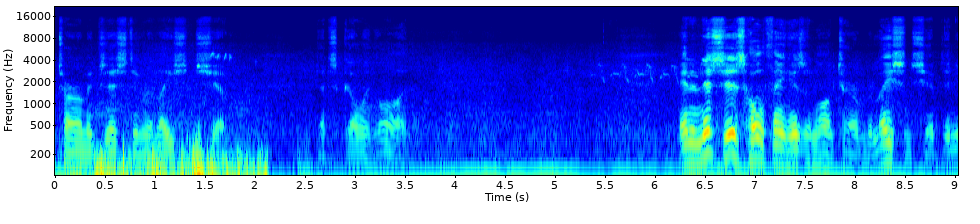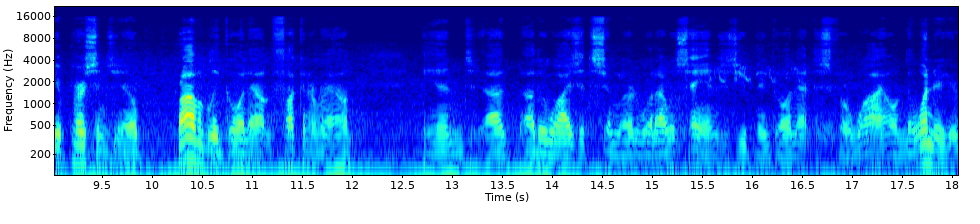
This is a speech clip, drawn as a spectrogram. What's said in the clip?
long-term existing relationship that's going on. And in this is whole thing is a long-term relationship, then your person's, you know, probably going out and fucking around. And uh, otherwise, it's similar to what I was saying, is you've been going at this for a while. No wonder you're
